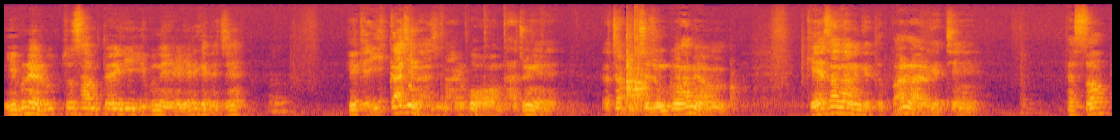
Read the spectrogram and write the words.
2분의 루트 3 빼기 2분의 1 이렇게 되지? 그러니까 이까지는 하지 말고 나중에 어차피 저 정도 하면 계산하는 게 더 빨라 알겠지? 됐어?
